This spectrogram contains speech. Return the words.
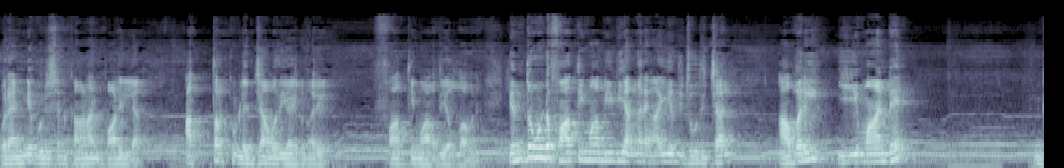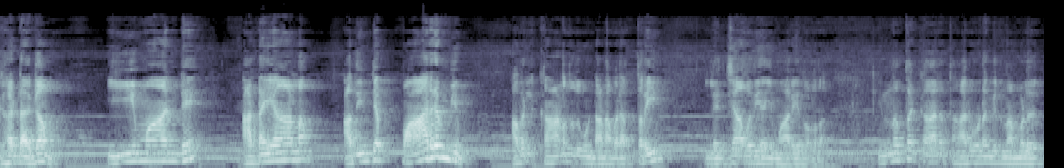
ഒരു അന്യപുരുഷൻ കാണാൻ പാടില്ല. അത്രക്കും ലജ്ജാവതിയായിരുന്നു ആര്? ഫാത്തിമ റതി അള്ളാഹുന് എന്തുകൊണ്ട് ഫാത്തിമ ബീവി അങ്ങനെ ആയി എന്ന് ചോദിച്ചാൽ അവരിൽ ഈമാന്റെ ഘടകം ഈമാന്റെ അടയാളം അതിന്റെ പാരമ്യം അവരിൽ കാണുന്നത് കൊണ്ടാണ് അവർ അത്രയും ലജ്ജാവതിയായി മാറിയെന്നുള്ളതാണ് ഇന്നത്തെ കാലത്ത് ആരോടെങ്കിലും നമ്മൾ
